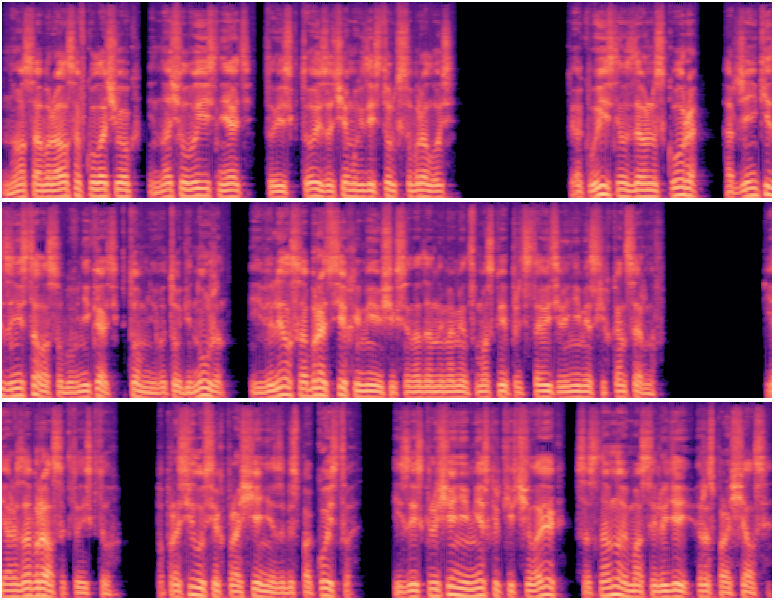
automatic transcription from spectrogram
Но собрался в кулачок и начал выяснять, то есть кто и зачем их здесь только собралось. Как выяснилось довольно скоро, Орджоникидзе не стал особо вникать, кто мне в итоге нужен, и велел собрать всех имеющихся на данный момент в Москве представителей немецких концернов. Я разобрался, кто есть кто. Попросил у всех прощения за беспокойство, и за исключением нескольких человек с основной массой людей распрощался.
